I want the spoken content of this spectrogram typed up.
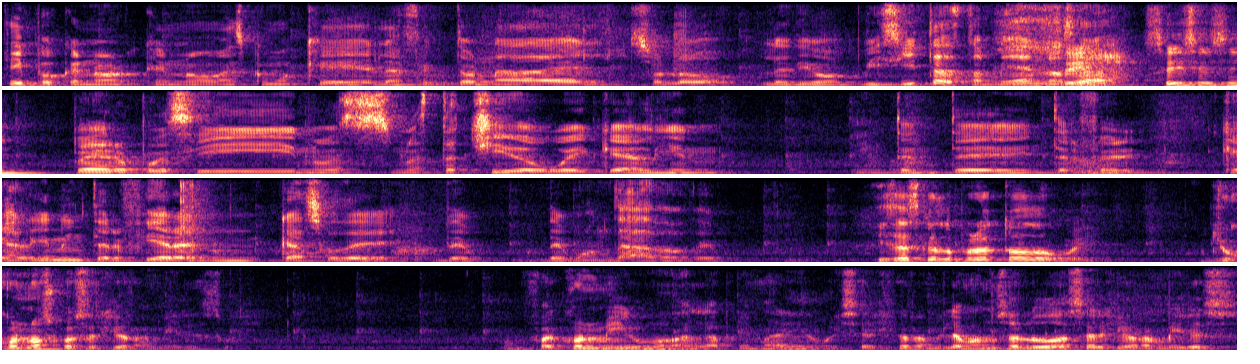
Tipo que no, que no es como que le afectó nada a él, solo le dio visitas también, o sí, sea. sí, sí, sí. Pero pues sí, no es, no está chido, güey, que alguien intente interferir, que alguien interfiera en un caso de, de, de bondad o de... ¿Y sabes qué es lo peor de todo, güey? Yo conozco a Sergio Ramírez, güey. Fue conmigo a la primaria, güey. Sergio Ramírez. Le mando un saludo a Sergio Ramírez.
